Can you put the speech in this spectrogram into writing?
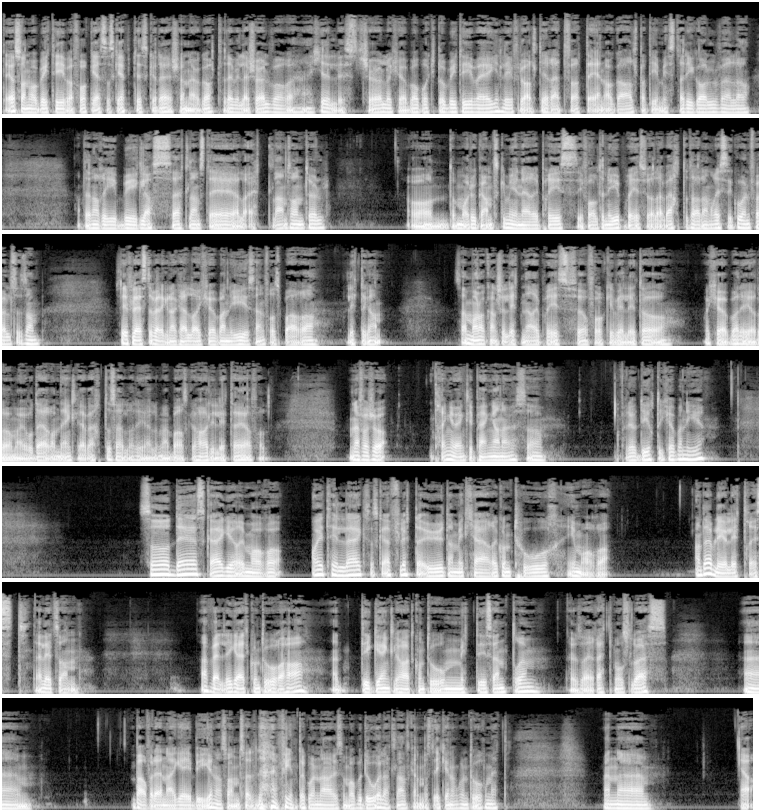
det er jo sånn objektiver. folk er så skeptiske, og det skjønner jeg jo godt, for det ville jeg sjøl vært. Jeg har ikke lyst sjøl å kjøpe brukte objektiver, egentlig, for du er alltid redd for at det er noe galt, at de mista det i gulvet, eller at det er noe ripe i glasset et eller annet sted, eller et eller annet sånt tull. Og da må du ganske mye ned i pris i forhold til ny pris før det er verdt å ta den risikoen, føles det som. Så de fleste velger nok heller å kjøpe ny istedenfor å spare lite grann. Så jeg må nok kanskje litt ned i pris før folk er villige til å, å kjøpe de, og da må jeg vurdere om det egentlig er verdt å selge de, eller om jeg bare skal ha de litt til, iallfall. Men jeg får se. Jeg trenger jo egentlig pengene òg, så For det er jo dyrt å kjøpe nye. Så det skal jeg gjøre i morgen og i tillegg så skal jeg flytte ut av mitt kjære kontor i morgen. Og det blir jo litt trist. Det er litt sånn Er et veldig greit kontor å ha. Jeg digger egentlig å ha et kontor midt i sentrum, det vil si rett med Oslo S. Um, bare fordi når jeg er i byen og sånn, så er det fint å kunne, hvis jeg må på do eller et eller annet, så kan jeg bare stikke innom kontoret mitt. Men uh, ja.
